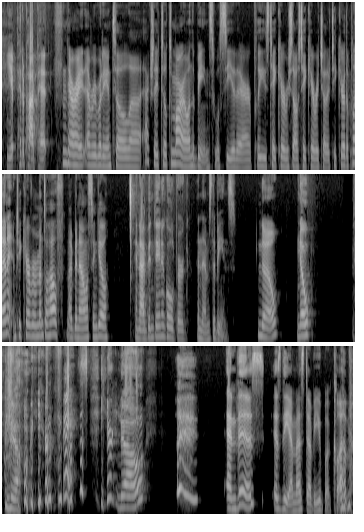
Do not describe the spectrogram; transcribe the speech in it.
Yep, hit a pod pet. All right, everybody. Until uh, actually till tomorrow on the beans. We'll see you there. Please take care of yourselves, take care of each other, take care of the planet, and take care of your mental health. I've been Allison Gill, And I've been Dana Goldberg. and them's the beans. No. Nope. No, your face. You're no. And this is the MSW Book Club.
